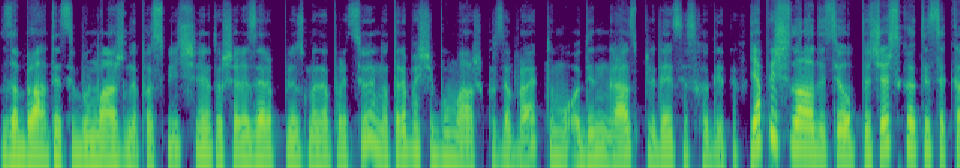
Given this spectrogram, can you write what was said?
забрати це бумажне посвідчення, тому що резерв плюс в мене працює, але треба ще бумажку забрати, тому один раз прийдеться сходити. Я пішла до цього Печерського ТЦК,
